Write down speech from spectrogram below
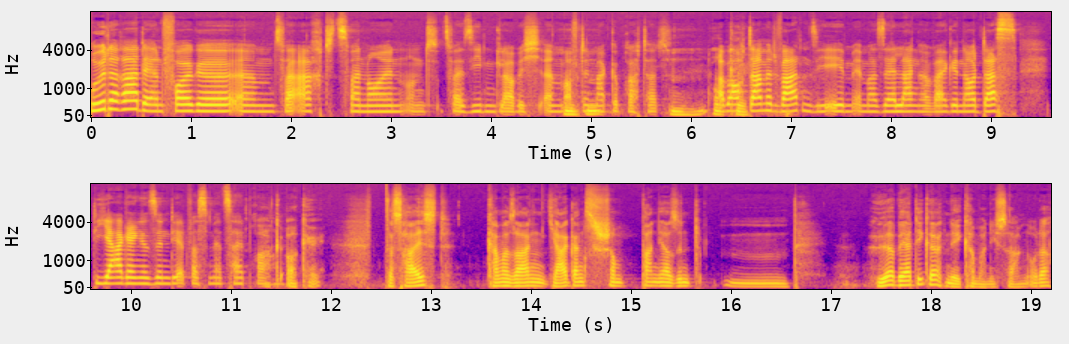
Röderer, der in Folge ähm, 2.8, 2.9 und 2.7, glaube ich, ähm, auf den mhm. Markt gebracht hat. Mhm, okay. Aber auch damit warten sie eben immer sehr lange, weil genau das die Jahrgänge sind, die etwas mehr Zeit brauchen. Okay. okay. Das heißt, kann man sagen, Jahrgangschampagner sind mh, mm, höherwertiger? Nee, kann man nicht sagen, oder?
